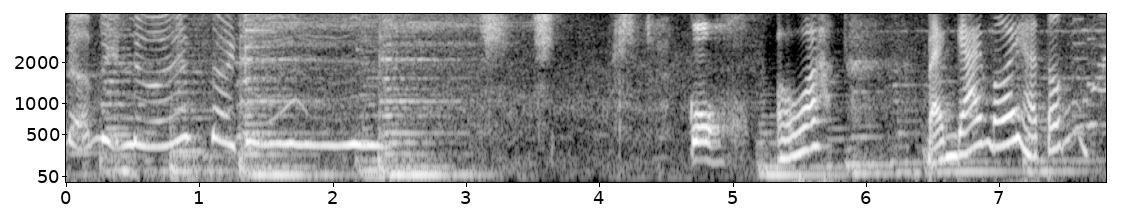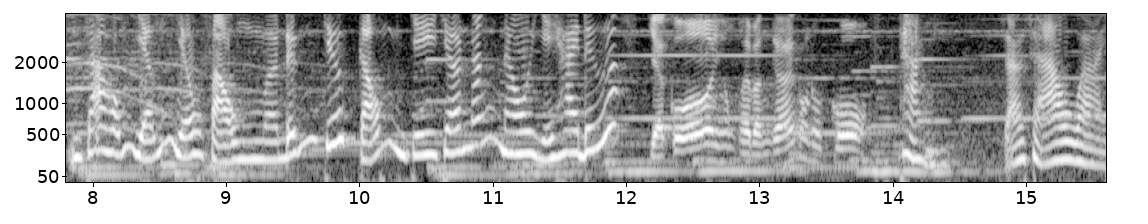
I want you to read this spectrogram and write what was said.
Đã bị lừa hết sạch. Cô. Ủa bạn gái mới hả Tuấn? Sao không dẫn vô phòng mà đứng trước cổng chi cho nắng nôi vậy hai đứa? Dạ cô ơi không phải bạn gái con đâu cô. Thằng xạo xạo hoài?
